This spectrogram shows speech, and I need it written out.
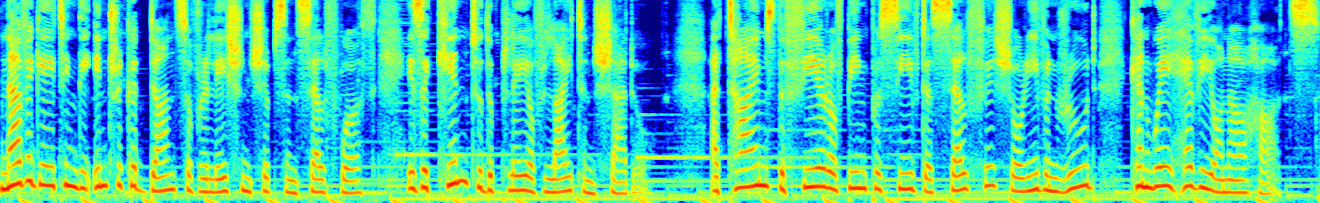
Navigating the intricate dance of relationships and self worth is akin to the play of light and shadow. At times, the fear of being perceived as selfish or even rude can weigh heavy on our hearts.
